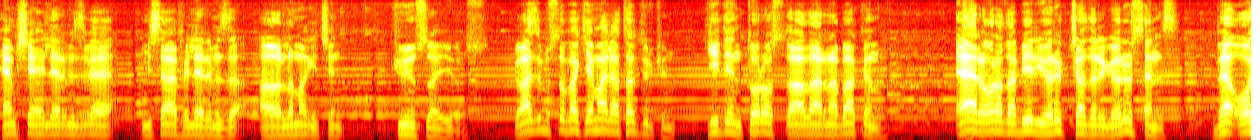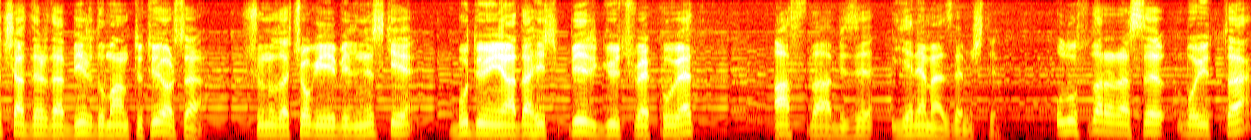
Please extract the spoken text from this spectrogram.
hemşehrilerimizi ve misafirlerimizi ağırlamak için gün sayıyoruz. Gazi Mustafa Kemal Atatürk'ün gidin Toros dağlarına bakın. Eğer orada bir yörük çadırı görürseniz ve o çadırda bir duman tütüyorsa şunu da çok iyi biliniz ki bu dünyada hiçbir güç ve kuvvet asla bizi yenemez demişti. Uluslararası boyutta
